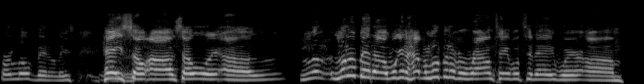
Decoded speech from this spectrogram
for a little bit at least. Hey, so uh, so we're uh, little, little bit. Uh, we're gonna have a little bit of a roundtable today, where um,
